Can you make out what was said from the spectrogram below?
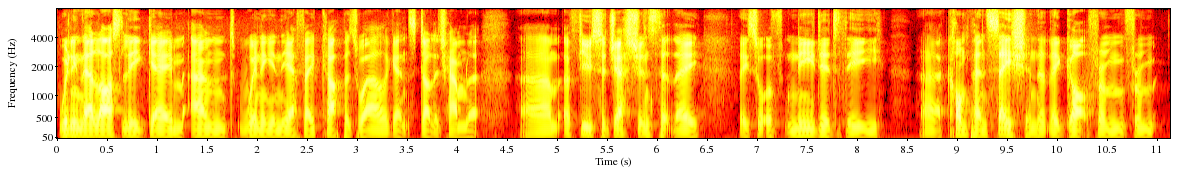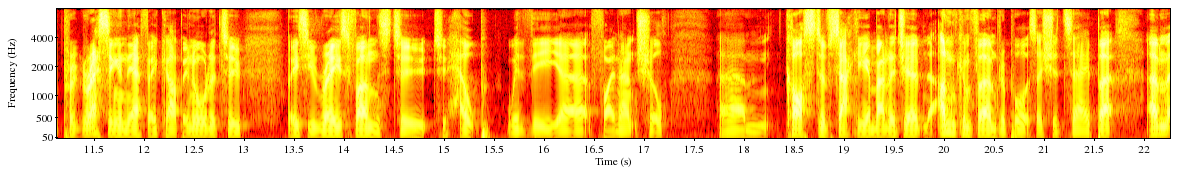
winning their last league game and winning in the FA Cup as well against Dulwich Hamlet. Um, a few suggestions that they they sort of needed the uh, compensation that they got from from progressing in the FA Cup in order to basically raise funds to to help with the uh, financial um, cost of sacking a manager. Unconfirmed reports, I should say. But um,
